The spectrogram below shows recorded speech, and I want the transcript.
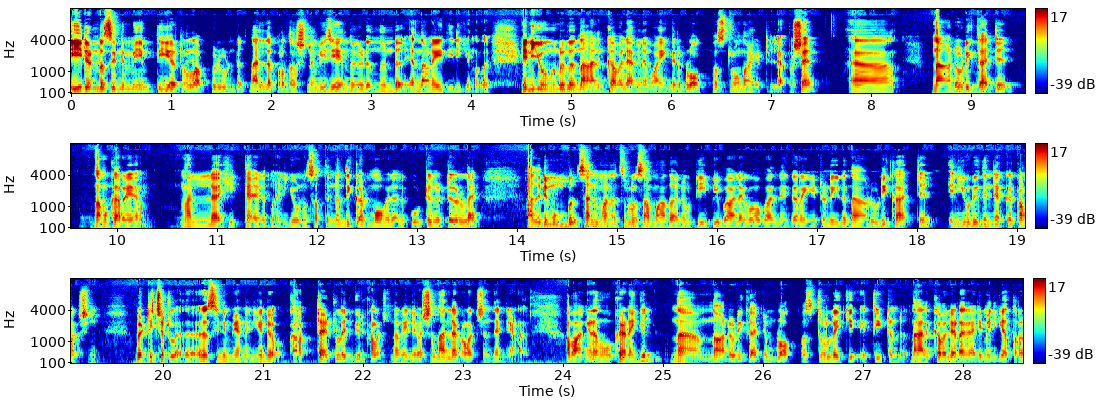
ഈ രണ്ട് സിനിമയും തിയേറ്ററിൽ അപ്പോഴും ഉണ്ട്. നല്ല പ്രദർശന വിജയം നേടുന്നുണ്ട് എന്നാണ് എഴുതിയിരിക്കുന്നത്. എനിക്ക് തോന്നുന്നത് നാൽക്കവല അങ്ങനെ ഭയങ്കര ബ്ലോക്ക് ബസ്റ്ററൊന്നും ആയിട്ടില്ല. പക്ഷേ നാടോടിക്കാറ്റ് നമുക്കറിയാം നല്ല ഹിറ്റായിരുന്നു. എനിക്ക് തോന്നുന്നു സത്യൻ നന്ദിക്കാട് മോഹൻലാൽ കൂട്ടുകെട്ടുകളിലെ അതിനു മുമ്പ് സന്മാനത്തിലുള്ള സമാധാനവും ടി പി ബാലഗോപാലിനൊക്കെ ഇറങ്ങിയിട്ടുണ്ടെങ്കിൽ നാടോടിക്കാറ്റ് ഇതിന്റെ ഇതിന്റെയൊക്കെ കളക്ഷൻ വെട്ടിച്ചിട്ടുള്ള സിനിമയാണ്. എനിക്ക് എന്റെ കറക്റ്റായിട്ടുള്ള എനിക്കൊരു കളക്ഷൻ അറിയില്ല. പക്ഷെ നല്ല കളക്ഷൻ തന്നെയാണ്. അപ്പോൾ അങ്ങനെ നോക്കുകയാണെങ്കിൽ നാടോടിക്കാറ്റും ബ്ലോക്ക് ബസ്റ്ററിലേക്ക് എത്തിയിട്ടുണ്ട്. നാൽക്കവലയുടെ കാര്യം എനിക്ക് അത്ര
